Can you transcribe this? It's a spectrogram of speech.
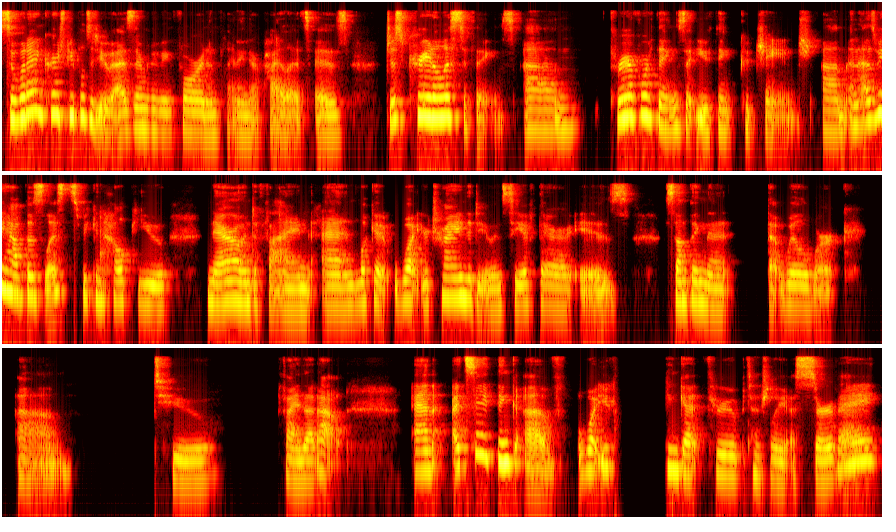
so what I encourage people to do as they're moving forward and planning their pilots is just create a list of things. Um, three or four things that you think could change. Um, and as we have those lists, we can help you narrow and define and look at what you're trying to do and see if there is something that that will work um, to find that out. And I'd say think of what you can get through potentially a survey,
